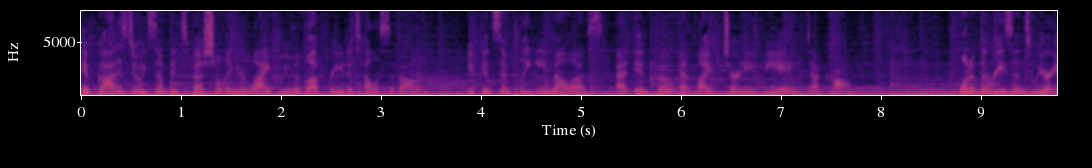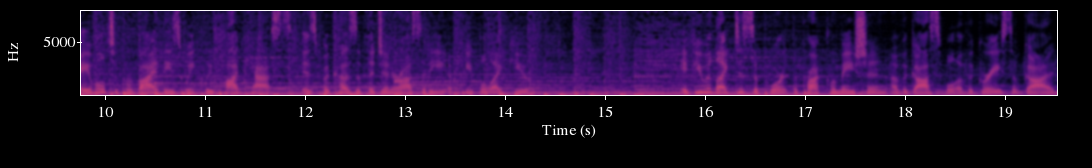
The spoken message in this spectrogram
If God is doing something special in your life, we would love for you to tell us about it. You can simply email us at info at lifejourneyva.com. One of the reasons we are able to provide these weekly podcasts is because of the generosity of people like you. If you would like to support the proclamation of the gospel of the grace of God,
